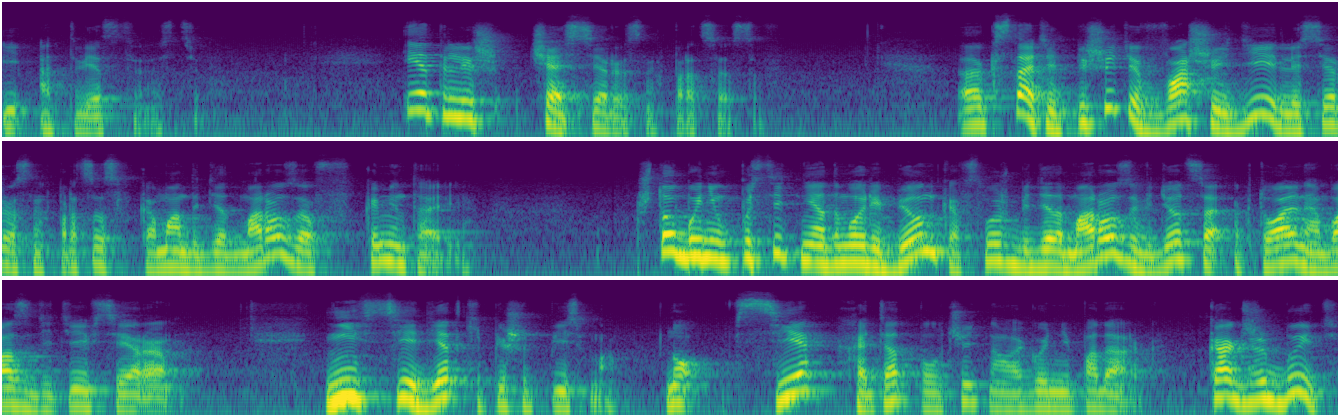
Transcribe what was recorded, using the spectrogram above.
и ответственностью. И это лишь часть сервисных процессов. Э, кстати, пишите ваши идеи для сервисных процессов команды Деда Мороза в комментарии. Чтобы не упустить ни одного ребенка, в службе Деда Мороза ведется актуальная база детей в CRM. Не все детки пишут письма, но все хотят получить новогодний подарок. Как же быть?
